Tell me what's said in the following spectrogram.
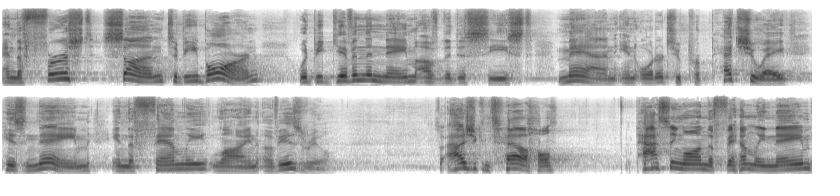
And the first son to be born would be given the name of the deceased man in order to perpetuate his name in the family line of Israel. So, as you can tell, passing on the family name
